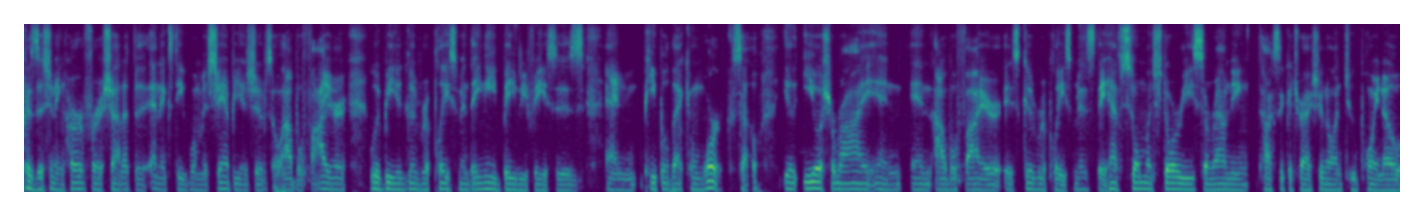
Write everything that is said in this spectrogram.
positioning her for a shot at the NXT Women's Championship. So Alba Fyre would be a good replacement. They need baby faces and people that can work. So Io Shirai and and Alba Fyre is good replacements. They have so much stories surrounding Toxic Attraction on 2.0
